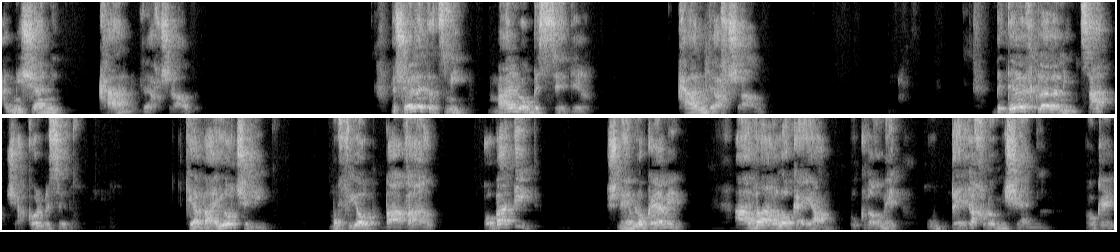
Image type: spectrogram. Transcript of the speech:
על מי שאני כאן ועכשיו, ושואל את עצמי, מה לא בסדר כאן ועכשיו? בדרך כלל אני אמצא שהכל בסדר. כי הבעיות שלי מופיעות בעבר או בעתיד. שניהם לא קיימים. העבר לא קיים, הוא כבר מת, הוא בטח לא מי שאני, אוקיי?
